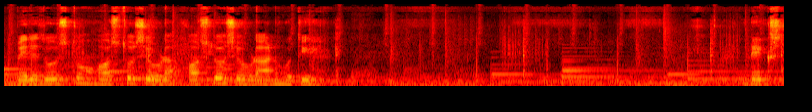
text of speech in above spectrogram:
मेरे दोस्तों, हौसलों से उड़ा, हौसलों से उड़ान होती है। नेक्स्ट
